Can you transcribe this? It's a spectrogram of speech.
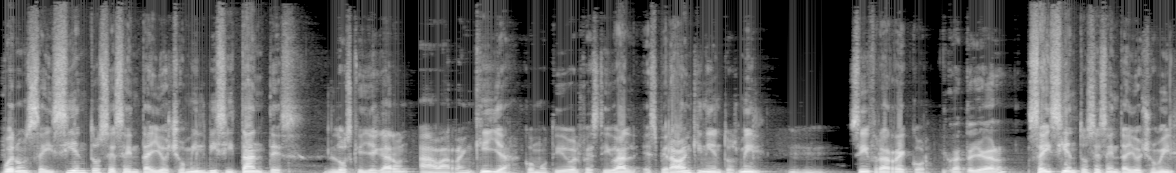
Fueron 668 mil visitantes los que llegaron a Barranquilla con motivo del festival. Esperaban 500 mil. Cifra récord. ¿Y cuánto llegaron? 668 mil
